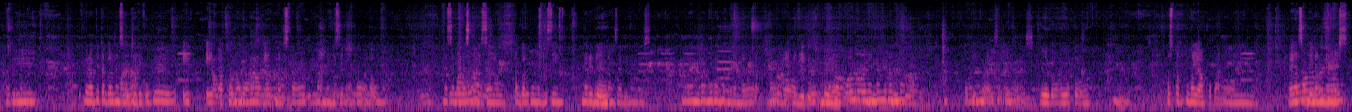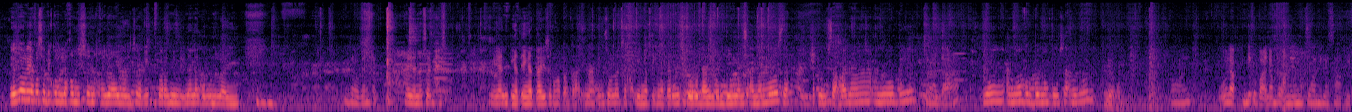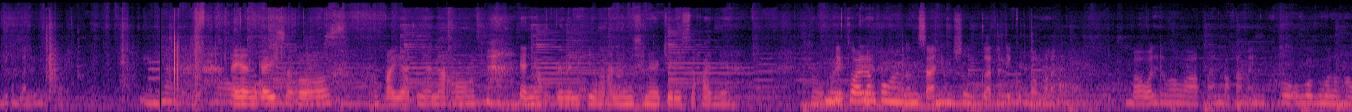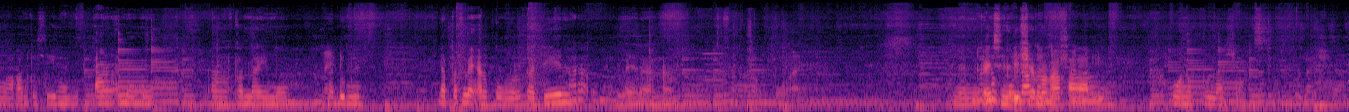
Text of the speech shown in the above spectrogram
Sabi, grabe tagal ng surgery ko. 8 ako na mga 8 na-start. Ah, nagising ako, alauna. Nasa labas na ICU. Tagal ko nagising. Narinig lang sabi ng nurse. Randa, randa, randa. Randa, randa. Randa, randa. Pati yung ICU nurse. Hindi ba ano to? Tapos pag tumaya ako, parang hindi. Kaya sabi ng nurse, Yung ako sabi ko, wala kamusta na kaya yun. Sabi ko parang hindi na nag-online. grabe. Ayun na sabi. Ngayon, ingat-ingat tayo sa mga pagkain natin sunod. Saka ingat-ingat ka rin siguro dahil din yan sa ano mo. Sa sa pusa ba na ano ba yun? Yung ano, bulbul ng pusa ano yun? Ay, wala, hindi ko pa alam kung ano yung nakuha nila sa akin. Hindi ko yung Ayan guys, so ang payat niya na oh. Yan yung, yung ano yung sinergery sa kanya. Hindi ko alam kung hanggang saan yung sugat. Hindi ko pa ba. Bawal daw hawakan. Baka may Oo, huwag mo lang hawakan kasi yung ang ano mo, ang kamay mo, madumi. Dapat may alcohol ka din. para umay Mera, ah. Yan Doon guys, hindi nagpula siya makakain. Oo, nagpula siya. Wala siya.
